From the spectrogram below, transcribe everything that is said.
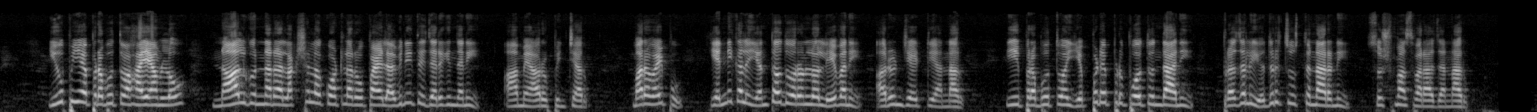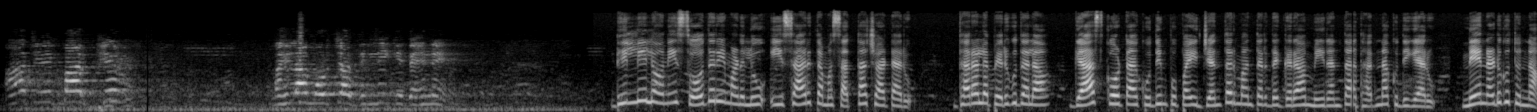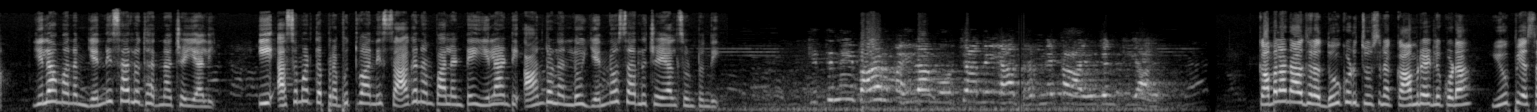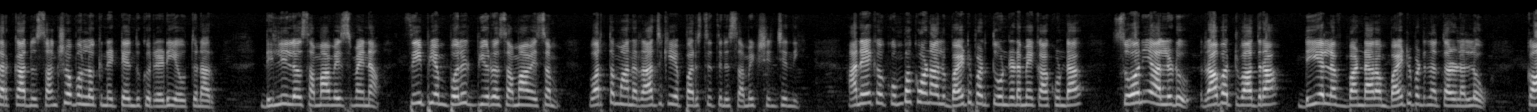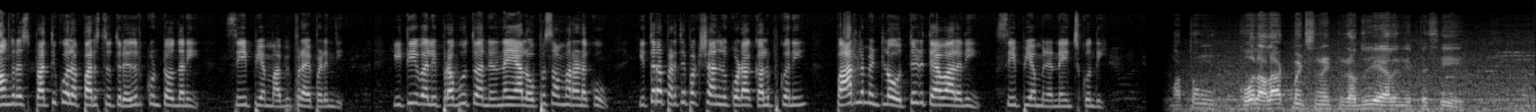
యూపీఏ ప్రభుత్వ హయాంలో నాలుగున్నర లక్షల కోట్ల రూపాయల అవినీతి జరిగిందని ఆమె ఆరోపించారు. మరోవైపు ఎన్నికలు ఎంతో దూరంలో లేవని అరుణ్ జైట్లీ అన్నారు. ఈ ప్రభుత్వం ఎప్పుడెప్పుడు పోతుందా అని ప్రజలు ఎదురు చూస్తున్నారని సుష్మా స్వరాజ్ అన్నారు. ఢిల్లీలోని సోదరిమణులు ఈసారి తమ సత్తా చాటారు. ధరల పెరుగుదల గ్యాస్ కోటా కుదింపుపై జంతర్ మంతర్ దగ్గర మీరంతా ధర్నాకు దిగారు. నేనడుగుతున్నా ఇలా మనం ఎన్నిసార్లు ధర్నా చేయాలి ఈ అసమర్థ ప్రభుత్వాన్ని సాగనంపాలంటే ఇలాంటి ఆందోళనలు ఎన్నోసార్లు చేయాల్సి ఉంటుంది కమలనాథుల దూకుడు చూసిన కామ్రేడ్లు కూడా యూపీఏ సర్కార్ను సంక్షోభంలోకి నెట్టేందుకు రెడీ అవుతున్నారు. ఢిల్లీలో సమావేశమైన సిపిఎం పొలిట్ బ్యూరో సమావేశం వర్తమాన రాజకీయ పరిస్థితిని సమీక్షించింది. అనేక కుంభకోణాలు బయటపడుతూ ఉండడమే కాకుండా సోనియా అల్లుడు రాబర్ట్ వాద్రా డిఎల్ఎఫ్ బండారం బయటపడిన తరుణంలో కాంగ్రెస్ ప్రతికూల పరిస్థితులు ఎదుర్కొంటోందని సిపిఎం అభిప్రాయపడింది. ఇటీవలి ప్రభుత్వ నిర్ణయాల ఉపసంహరణకు ఇతర ప్రతిపక్షాలను కూడా కలుపుకొని పార్లమెంట్లో ఒత్తిడి తేవాలని సిపిఎం నిర్ణయించుకుంది. మొత్తం కోల్ అలాట్మెంట్స్ రద్దు చేయాలని చెప్పేసి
